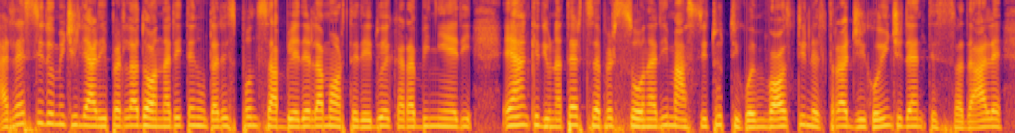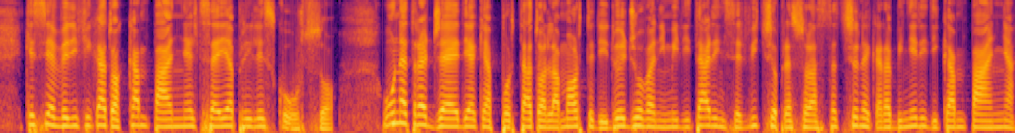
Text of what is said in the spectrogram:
Arresti domiciliari per la donna ritenuta responsabile della morte dei due carabinieri e anche di una terza persona rimasti tutti coinvolti nel tragico incidente stradale che si è verificato a Campagna il 6 aprile scorso. Una tragedia che ha portato alla morte di due giovani militari in servizio presso la stazione Carabinieri di Campagna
